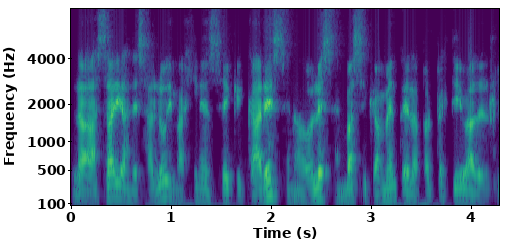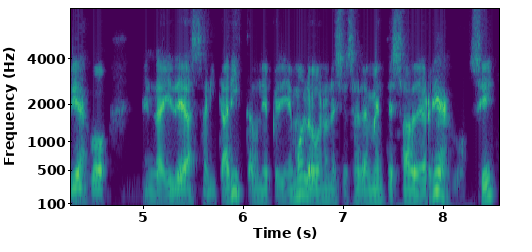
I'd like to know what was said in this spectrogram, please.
Las áreas de salud, imagínense que carecen, adolecen básicamente de la perspectiva del riesgo en la idea sanitarista. Un epidemiólogo no necesariamente sabe de riesgo, ¿sí?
